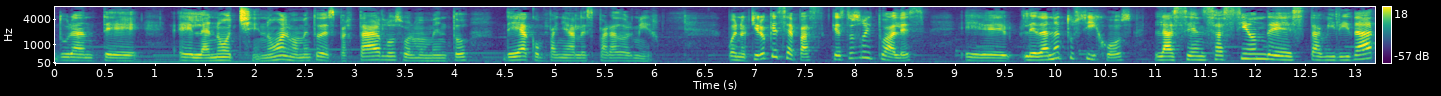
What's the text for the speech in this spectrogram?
durante la noche, ¿no? Al momento de despertarlos o al momento de acompañarles para dormir. Bueno, quiero que sepas que estos rituales eh, le dan a tus hijos la sensación de estabilidad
